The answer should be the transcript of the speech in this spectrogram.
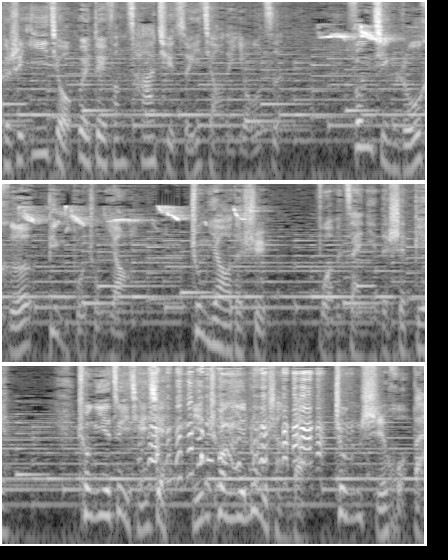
可是依旧为对方擦去嘴角的油渍。风景如何并不重要，重要的是我们在您的身边。创业最前线，您创业路上的忠实伙伴。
